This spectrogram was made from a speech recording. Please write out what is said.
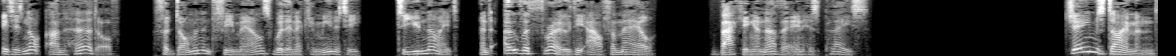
It is not unheard of for dominant females within a community to unite and overthrow the alpha male, backing another in his place. James Diamond,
